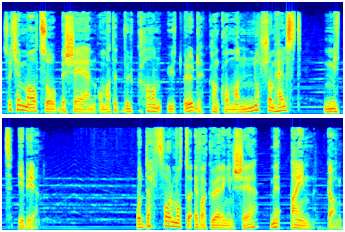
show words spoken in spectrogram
så kommer altså beskjeden om at et vulkanutbrudd kan komme når som helst midt i byen. Og derfor måtte evakueringen skje med én gang.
